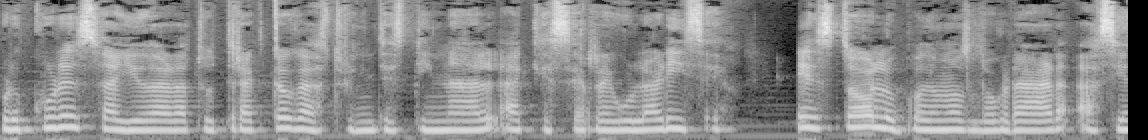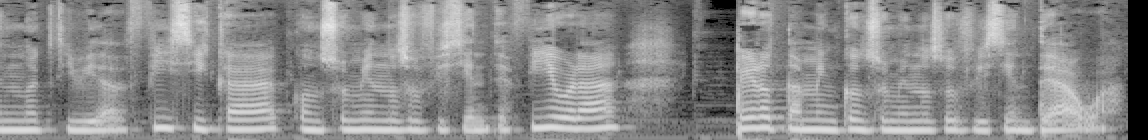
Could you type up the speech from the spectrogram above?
procures ayudar a tu tracto gastrointestinal a que se regularice. Esto lo podemos lograr haciendo actividad física, consumiendo suficiente fibra, pero también consumiendo suficiente agua.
